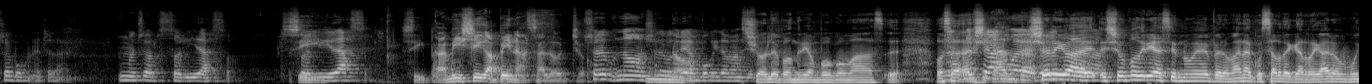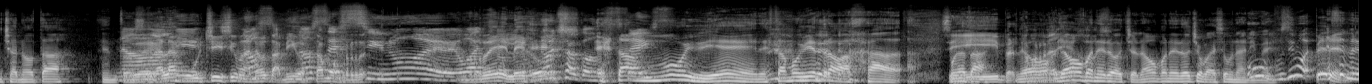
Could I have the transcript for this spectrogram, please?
Yo le pongo un 8 también. Un 8 solidazo. Sí. Solidazo. Sí, para mí llega apenas al 8. Yo le, no, yo le No, pondría un poquito más. de- Yo le pondría un poco más. eh, O No- sea, no yo, llega a nueve, yo pero le iba a- no yo podría decir 9, pero me van a acusar de que regalo mucha nota. Entonces, No. regalás amigo, muchísima no- nota, amigo, No estamos sé re- si nueve, guacho, re pero lejos. Un 8 con está 6. muy bien, está muy bien trabajada. Sí, está, pero le vamos, re le vamos a poner 8, le vamos a poner 8 para que sea un anime. Uh, pusimos Esperen, ese primer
